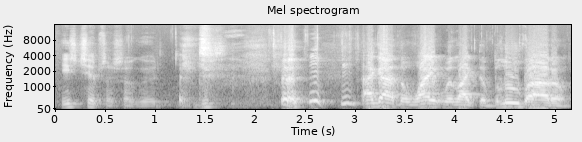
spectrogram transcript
These chips are so good. I got the white with like the blue bottom,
